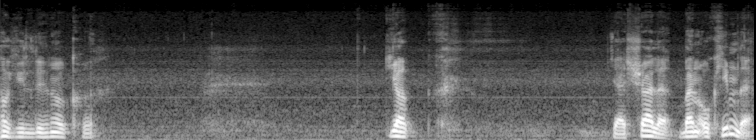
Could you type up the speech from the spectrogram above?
O güldüğünü oku. Yok. Ya şöyle ben okuyayım da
